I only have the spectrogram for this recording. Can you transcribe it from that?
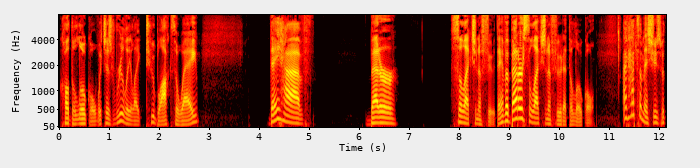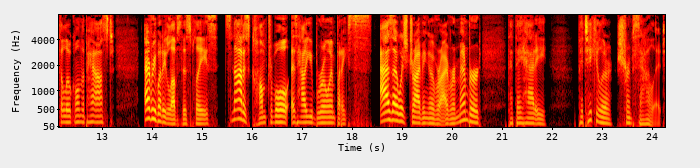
called The Local, which is really like two blocks away. They have better selection of food. They have a better selection of food at The Local. I've had some issues with The Local in the past. Everybody loves this place. It's not as comfortable as How You Brew it, but I, as I was driving over, I remembered that they had a particular shrimp salad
